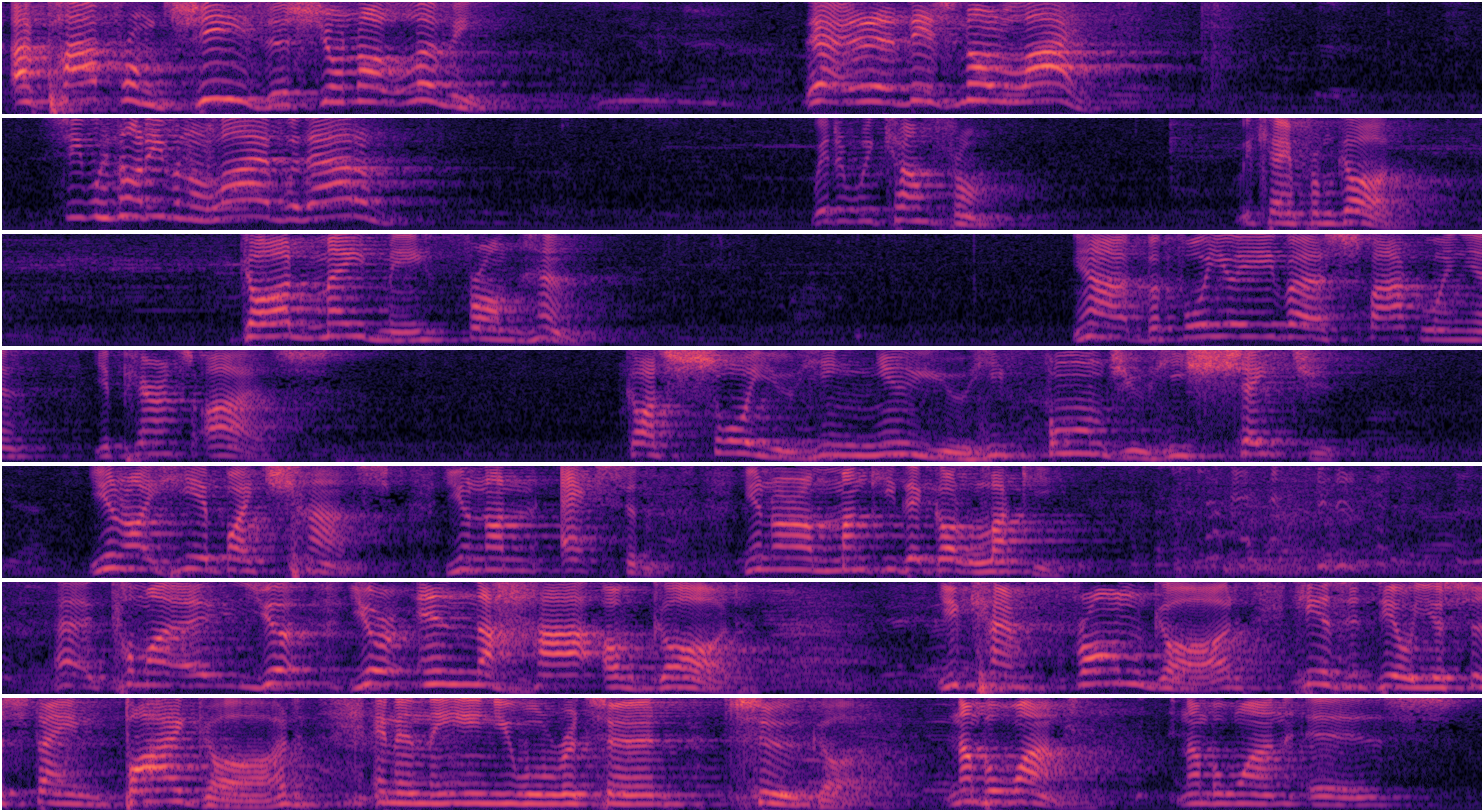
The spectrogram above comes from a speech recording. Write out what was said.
Apart from Jesus, you're not living. There's no life. See, we're not even alive without Him. Where did we come from? We came from God. God made me from Him. You know, before you ever sparkle in your, your parents' eyes, God saw you, He knew you, He formed you, He shaped you. You're not here by chance, you're not an accident. You're not a monkey that got lucky. Uh, come on, uh, you're, you're in the heart of God. You came from God. Here's the deal you're sustained by God, and in the end, you will return to God. Number one, number one is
